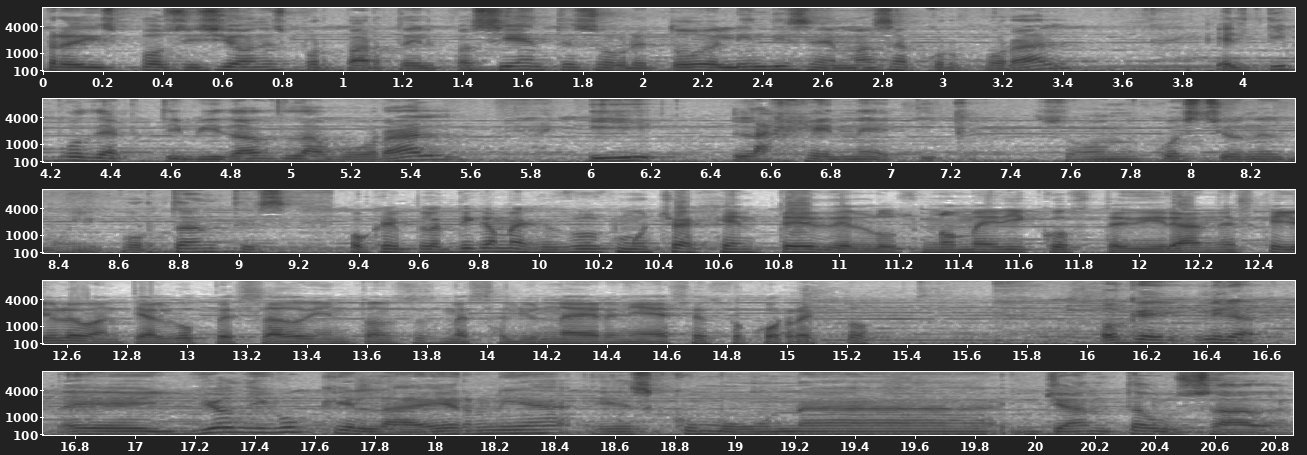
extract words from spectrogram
predisposiciones por parte del paciente, sobre todo el índice de masa corporal, el tipo de actividad laboral y la genética. Son cuestiones muy importantes. Ok, platícame Jesús, mucha gente de los no médicos te dirán, es que yo levanté algo pesado y entonces me salió una hernia, ¿es eso correcto? Ok, mira, eh, yo digo que la hernia es como una llanta usada,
